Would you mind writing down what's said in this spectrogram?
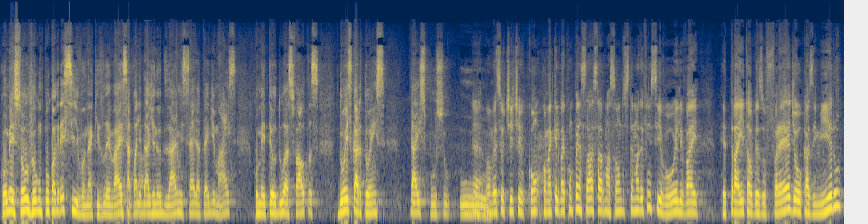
Começou o jogo um pouco agressivo, né? Quis levar essa qualidade no desarme, sério até demais. Cometeu duas faltas, dois cartões, dá expulso o. É, vamos ver se o Tite como é que ele vai compensar essa armação do sistema defensivo. Ou ele vai retrair talvez o Fred ou o Casimiro,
